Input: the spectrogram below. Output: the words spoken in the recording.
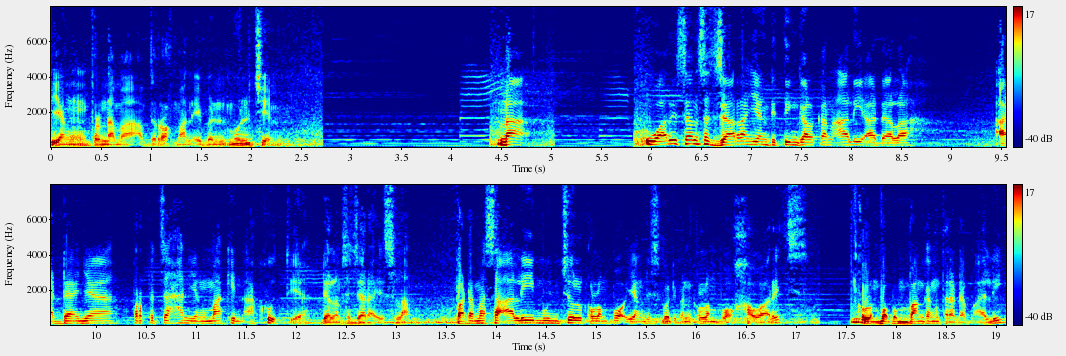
yang bernama Abdurrahman ibn Muljim. Nah Warisan sejarah yang ditinggalkan Ali adalah adanya perpecahan yang makin akut ya dalam sejarah Islam. Pada masa Ali muncul kelompok yang disebut dengan kelompok Khawarij, kelompok pembangkang terhadap Ali.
